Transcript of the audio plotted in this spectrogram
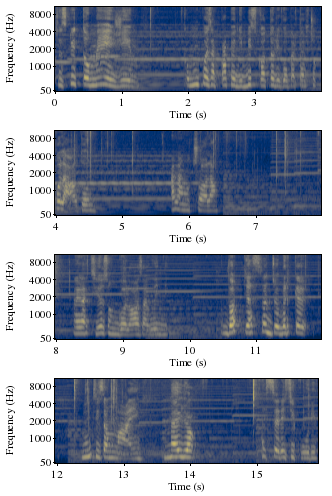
C'è scritto Meiji comunque sa proprio di biscotto ricoperto al cioccolato alla nocciola. Ragazzi io sono golosa quindi doppio assaggio perché non si sa mai. Meglio essere sicuri.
